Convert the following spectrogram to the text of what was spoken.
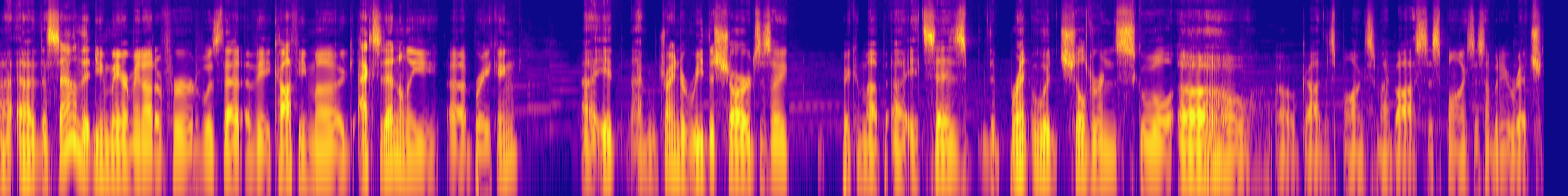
uh, uh, the sound that you may or may not have heard was that of a coffee mug accidentally uh, breaking. Uh, it. I'm trying to read the shards as I pick them up. Uh, it says the Brentwood Children's School. Oh, oh God, this belongs to my boss. This belongs to somebody rich.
